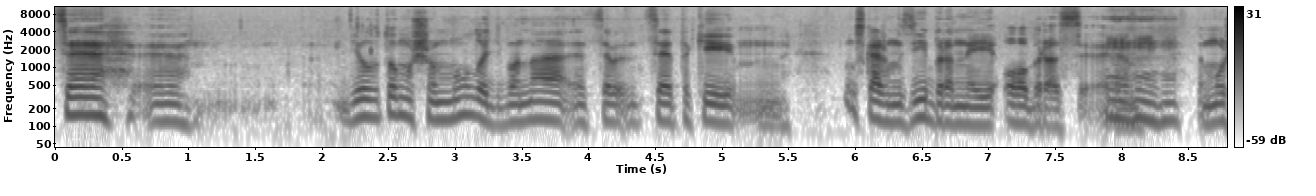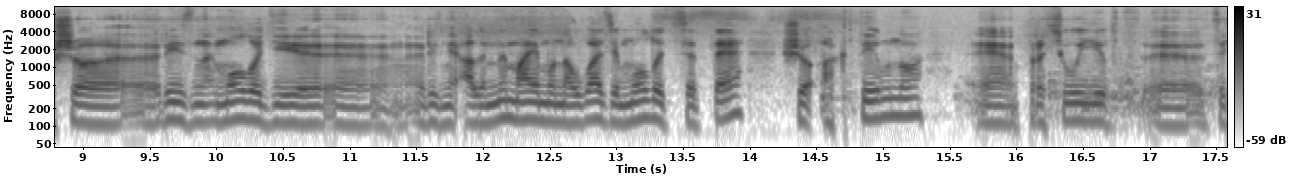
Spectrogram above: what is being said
Це е, діло в тому, що молодь, вона це, це такий, ну скажімо, зібраний образ. е, Тому що е, різні молоді, е, різні, але ми маємо на увазі молодь це те, що активно працює, в- це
